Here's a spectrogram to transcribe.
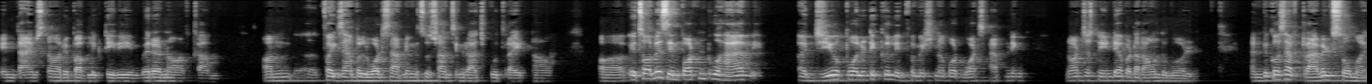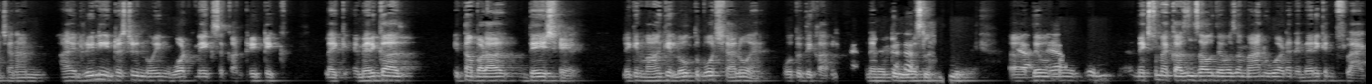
in Times Now, Republic TV, Mirror Now, I've come on, uh, for example, what's happening with Sushant Singh Rajput right now. Uh, it's always important to have a geopolitical information about what's happening, not just in India, but around the world. And because I've traveled so much and I'm, I'm really interested in knowing what makes a country tick लाइक अमेरिका इतना बड़ा देश है लेकिन वहां के लोग तो बहुत शैलो हैं वो तो दिखा next to my cousin's house there was a man who had an american flag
